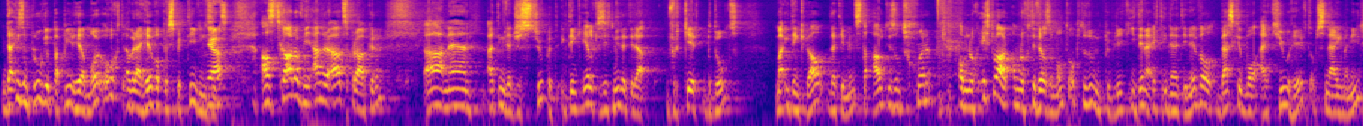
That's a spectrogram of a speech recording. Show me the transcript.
Dat is een ploeg die op papier heel mooi oogt en waar heel veel perspectief in Ja. Als het gaat over die andere uitspraken, ah man, I think that's just stupid. Ik denk eerlijk gezegd niet dat hij dat verkeerd bedoelt. Maar ik denk wel dat die mens te oud is ontwonnen om nog echt waar, om nog te veel zijn mond op te doen in het publiek. Ik denk dat, echt, ik denk dat hij heel veel basketball IQ heeft op zijn eigen manier,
